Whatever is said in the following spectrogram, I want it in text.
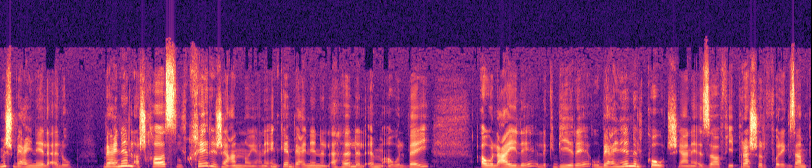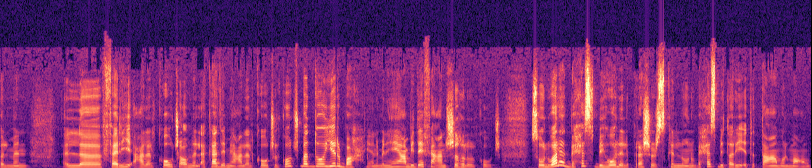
مش بعينيه لإله بعينين الأشخاص الخارجي عنه يعني إن كان بعينين الأهل الأم أو البيّ. أو العائلة الكبيرة وبعينين ال coach يعني إذا في pressure for example من الفريق على ال coach أو من ال academy على ال coach ال coach بده يربح. يعني بالنهايه عم بيدافع عن شغله ال coach so الولد بحس بهول ال pressures كلهم وبحس بطريقة التعامل معه.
